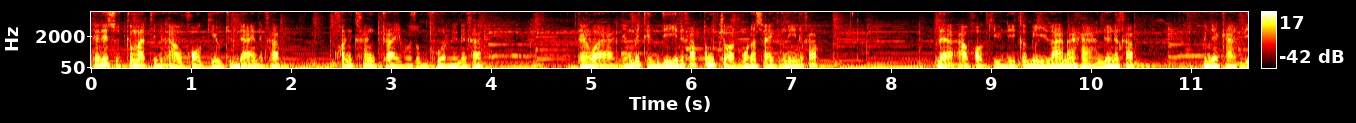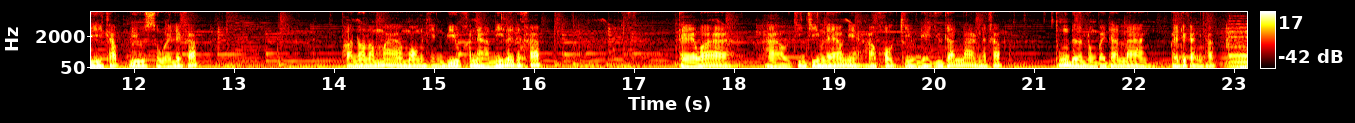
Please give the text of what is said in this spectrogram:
ในที่สุดก็มาถึงอ่าวคอกิวจนได้นะครับ ค่อนข้างไกลพอสมควรเลยนะครับ แต่ว่ายังไม่ถึงดีนะครับ ต้องจอดมอเตอร์ไซค์ตรงนี้นะครับ แล้วอ่าวคอกิวนี้ก็มีร้านอาหารด้วยนะครับ บรรยากาศดีครับวิวสวยเลยครับพานอรามามองเห็นวิวขนาดนี้เลยนะครับ แต่ว่าอ่าวจริง ๆ แล้วเนี่ยอ่าวคอกิวเนี่ยอยู่ด้านล่างนะครับ ต้องเดินลงไปด้านล่างไปด้วยกันครับ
